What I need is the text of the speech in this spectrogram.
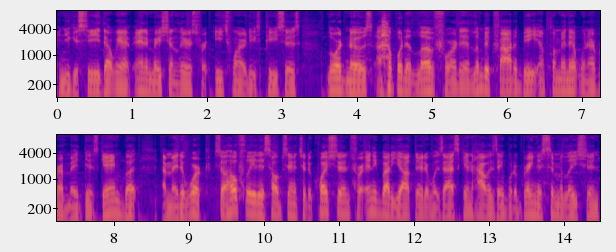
and you can see that we have animation layers for each one of these pieces Lord knows I would have loved for the Alembic file to be implemented whenever I made this game, but I made it work. So hopefully this helps answer the question for anybody out there that was asking how I was able to bring the simulation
